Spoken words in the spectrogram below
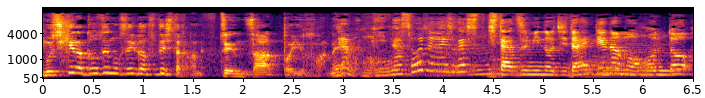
虫けら同然の生活でしたからね。前座というのはでねもみんなそうじゃないですか。下積みの時代っていうのはもう本当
